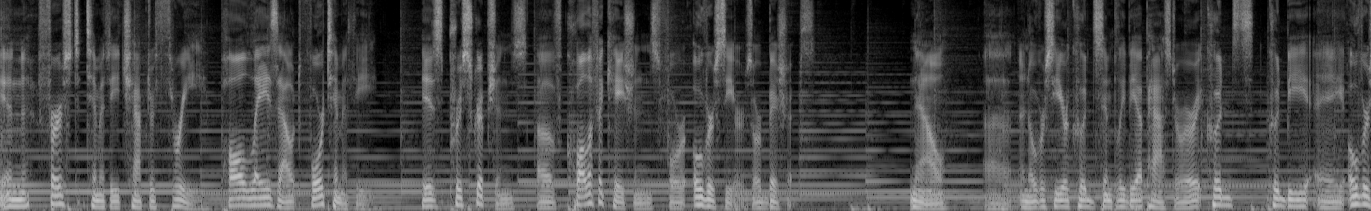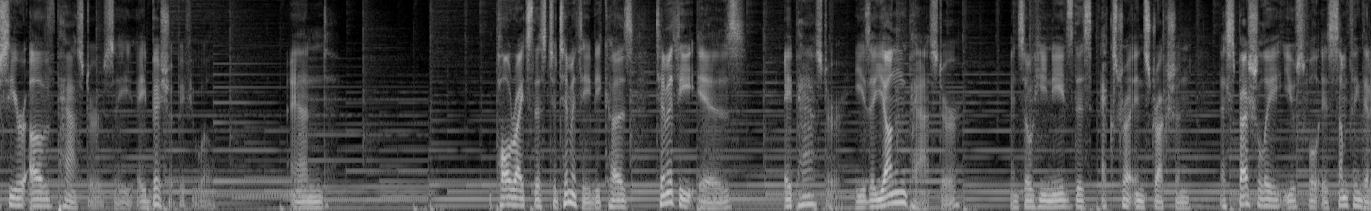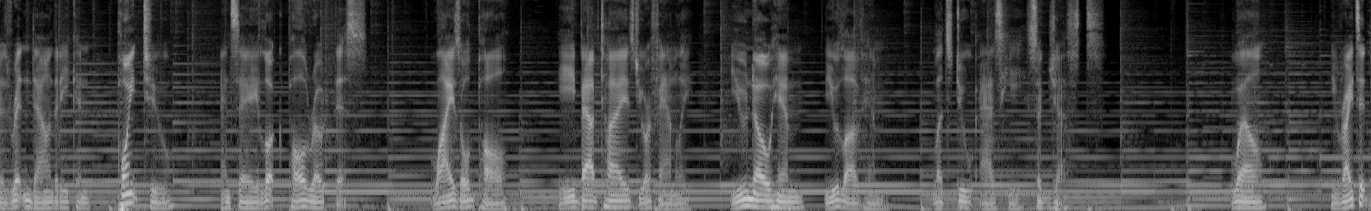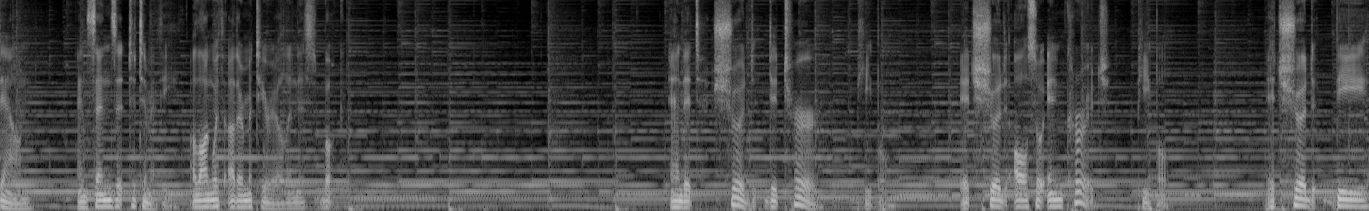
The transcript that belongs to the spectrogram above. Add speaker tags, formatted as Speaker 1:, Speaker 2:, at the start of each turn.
Speaker 1: In 1 Timothy chapter 3, Paul lays out for Timothy his prescriptions of qualifications for overseers or bishops. Now, uh, an overseer could simply be a pastor, or it could could be a overseer of pastors, a, a bishop, if you will. And Paul writes this to Timothy because Timothy is a pastor. He's a young pastor, and so he needs this extra instruction. Especially useful is something that is written down that he can point to and say, Look, Paul wrote this. Wise old Paul, he baptized your family. You know him, you love him. Let's do as he suggests. Well, he writes it down and sends it to Timothy, along with other material in this book. And it should deter people. It should also encourage people. It should be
